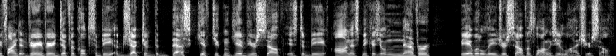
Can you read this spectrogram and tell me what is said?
We find it very, very difficult to be objective. The best gift you can give yourself is to be honest because you'll never be able to lead yourself as long as you lie to yourself.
